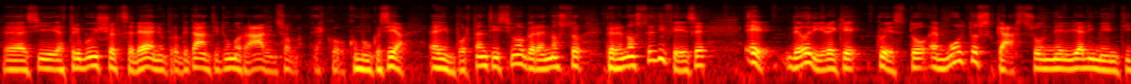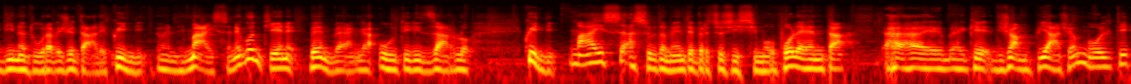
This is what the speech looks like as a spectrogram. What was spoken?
eh, si attribuisce al selenio proprietà antitumorali, insomma, ecco, comunque sia, è importantissimo per, nostro, per le nostre difese e devo dire che questo è molto scarso negli alimenti di natura vegetale, quindi eh, il mais ne contiene, ben venga utilizzarlo. Quindi mais assolutamente preziosissimo, polenta, eh, che diciamo piace a molti,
